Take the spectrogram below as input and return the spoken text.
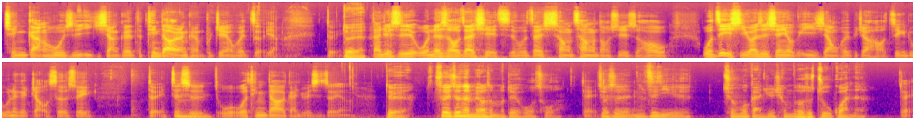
情感或者是意象，可是听到的人可能不见得会这样。对对。但就是我那时候在写词或者在唱唱的东西的时候，我自己习惯是先有个意象，会比较好进入那个角色。所以，对，这是我、嗯、我听到的感觉是这样。对，所以真的没有什么对或错。对，就是你自己全部感觉全部都是主观的。对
